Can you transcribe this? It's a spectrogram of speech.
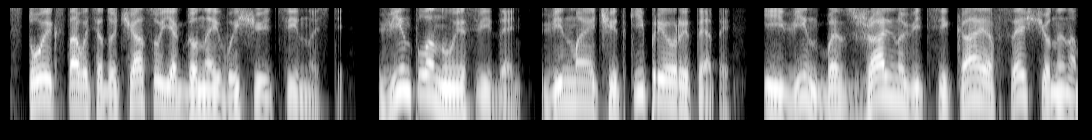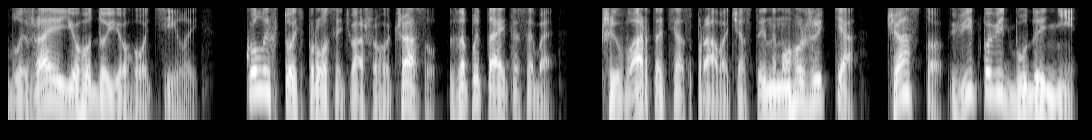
Стоїк ставиться до часу як до найвищої цінності. Він планує свій день, він має чіткі пріоритети, і він безжально відсікає все, що не наближає його до його цілей. Коли хтось просить вашого часу, запитайте себе, чи варта ця справа частини мого життя? Часто відповідь буде ні.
